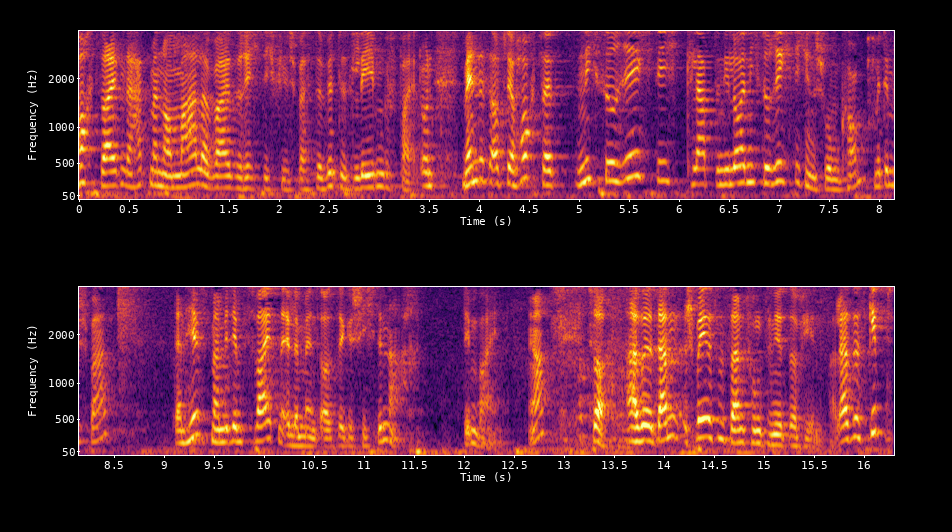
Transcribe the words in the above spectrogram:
Hochzeiten, da hat man normalerweise richtig viel Spaß, da wird das Leben gefeiert. Und wenn das auf der Hochzeit nicht so richtig klappt und die Leute nicht so richtig in Schwung kommen mit dem Spaß, dann hilft man mit dem zweiten Element aus der Geschichte nach, dem Wein. Ja? So, also dann, spätestens dann funktioniert es auf jeden Fall. Also es gibt,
